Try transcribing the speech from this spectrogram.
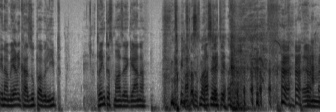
In Amerika super beliebt. Trinkt es mal sehr gerne. Macht das es, mal sehr bastelt, ähm,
